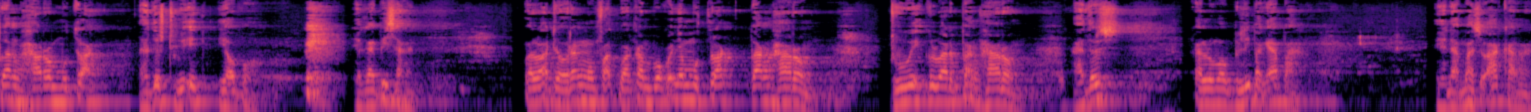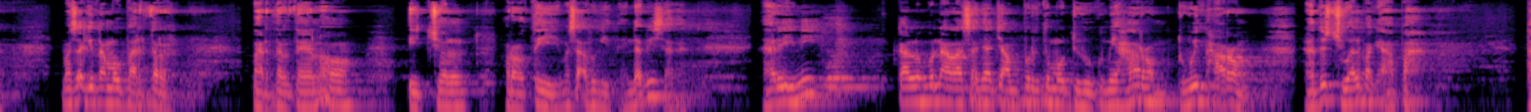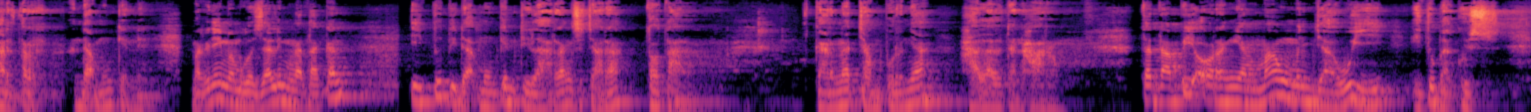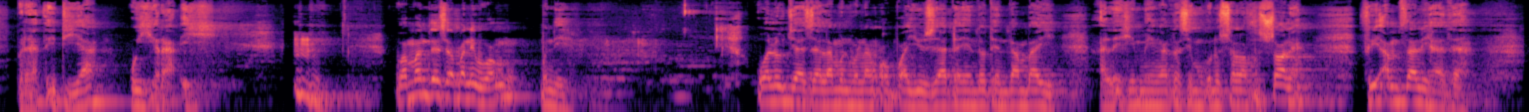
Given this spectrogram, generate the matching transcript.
bang haram mutlak. Nah terus duit ya apa? Ya gak bisa kan? Kalau ada orang memfatwakan pokoknya mutlak bang haram duit keluar bank haram. Nah terus kalau mau beli pakai apa? Ya tidak masuk akal. Masa kita mau barter? Barter telo, ijol, roti, masa begitu? Tidak bisa kan? Hari ini kalaupun alasannya campur itu mau dihukumi haram, duit haram. Terus jual pakai apa? Barter, tidak mungkin ya. Makanya Imam Ghazali mengatakan itu tidak mungkin dilarang secara total. Karena campurnya halal dan haram. Tetapi orang yang mau menjauhi itu bagus. Berarti dia wirai. Waman apa nih wong? Muni. Walau jaza lamun menang opa yuzada yang to tambahi. Alaihi mengatasi mengkuno salafus soleh fi amsali hadha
